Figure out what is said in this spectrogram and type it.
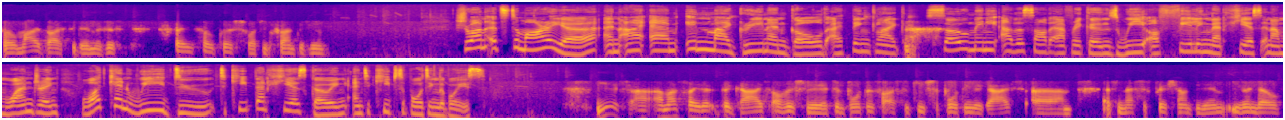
So my advice to them is just stay focused, what's in front of you. Shwan, it's Tamara here, and I am in my green and gold. I think, like so many other South Africans, we are feeling that gees, and I'm wondering what can we do to keep that gees going and to keep supporting the boys. Yes, I, I must say that the guys, obviously, it's important for us to keep supporting the guys. Um, it's massive pressure onto them, even though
